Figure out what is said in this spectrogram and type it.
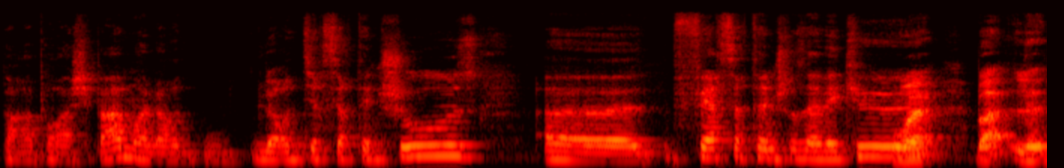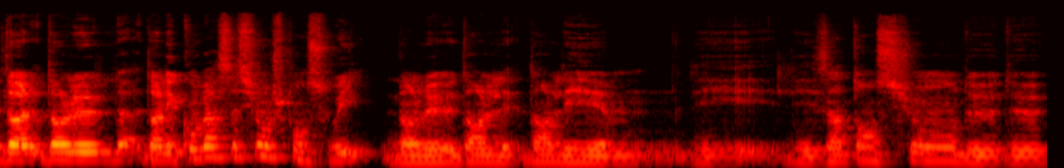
par rapport à, je sais pas, moi, leur, leur dire certaines choses, euh, faire certaines choses avec eux. Ouais, bah, le- dans, dans, le, dans les conversations, je pense oui. Dans, le, dans, le, dans les, euh, les, les intentions de, de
